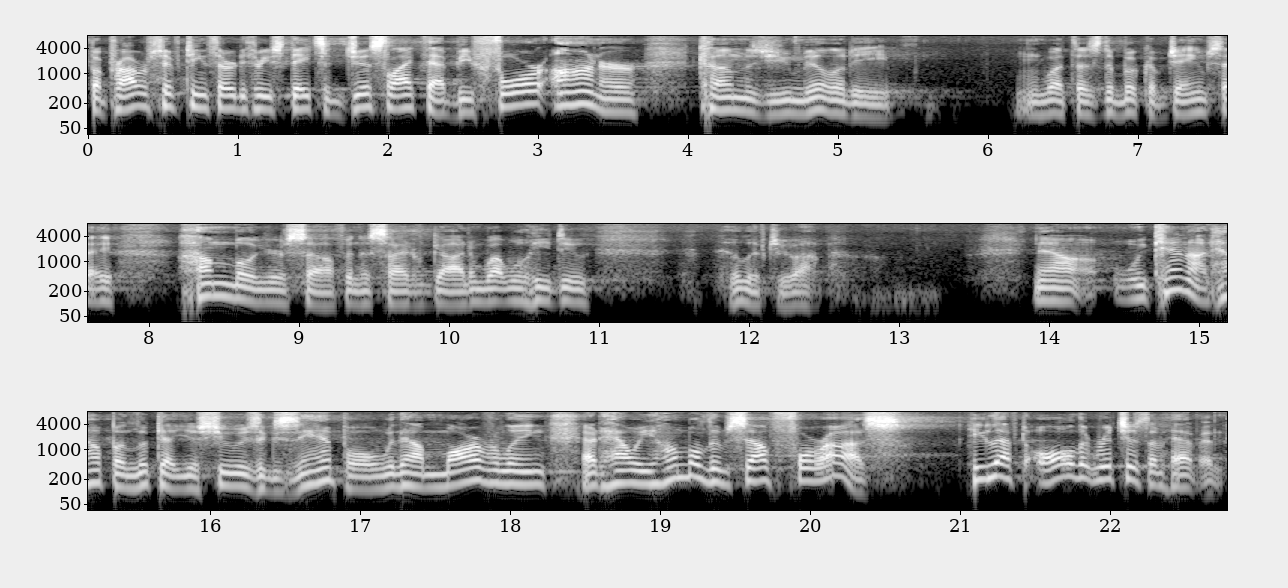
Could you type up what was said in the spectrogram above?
But Proverbs 15:33 states it just like that. Before honor comes humility. And what does the book of James say? Humble yourself in the sight of God. And what will He do? He'll lift you up. Now, we cannot help but look at Yeshua's example without marveling at how he humbled himself for us. He left all the riches of heaven,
